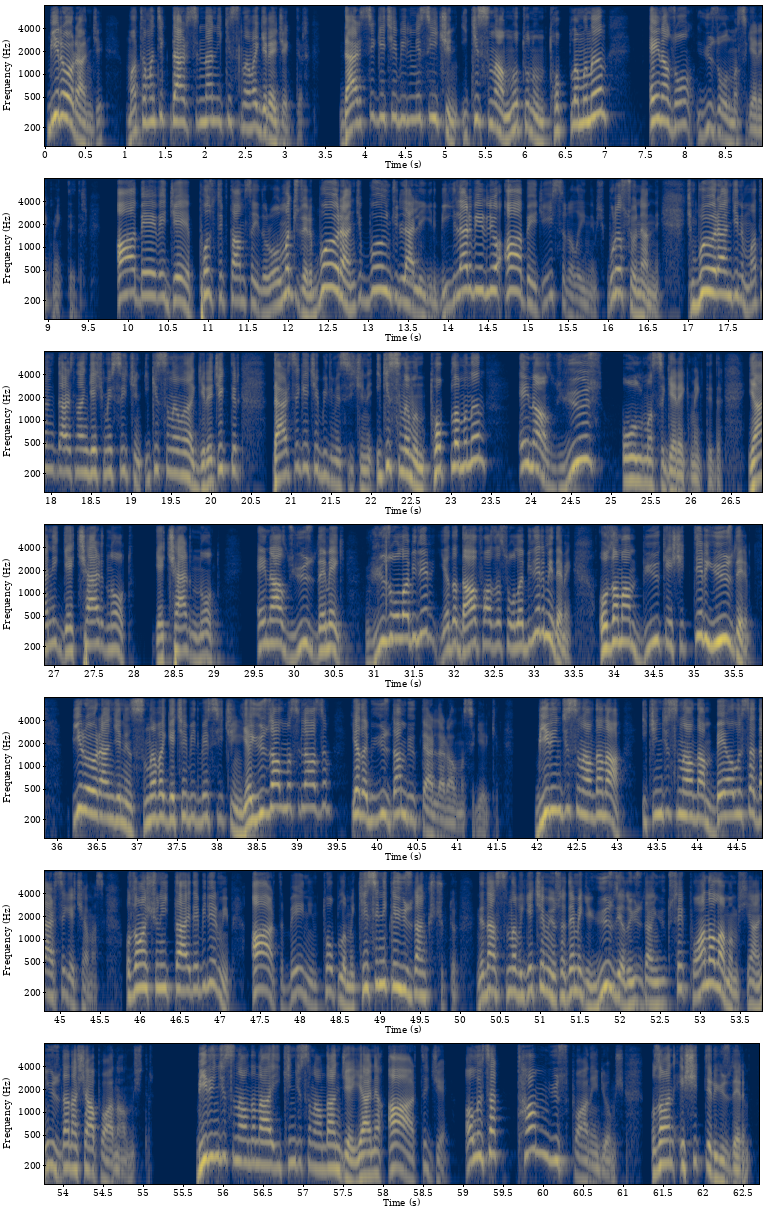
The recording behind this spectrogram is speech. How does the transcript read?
Bir öğrenci matematik dersinden iki sınava girecektir. Dersi geçebilmesi için iki sınav notunun toplamının en az o 100 olması gerekmektedir. A, B ve C pozitif tam sayılar olmak üzere bu öğrenci bu öncüllerle ilgili bilgiler veriliyor. A, B, C'yi sıralayın demiş. Burası önemli. Şimdi bu öğrencinin matematik dersinden geçmesi için iki sınavına girecektir. Dersi geçebilmesi için iki sınavın toplamının en az 100 olması gerekmektedir. Yani geçer not, geçer not. En az 100 demek 100 olabilir ya da daha fazlası olabilir mi demek? O zaman büyük eşittir 100 derim. Bir öğrencinin sınava geçebilmesi için ya 100 alması lazım ya da bir yüzden büyük değerler alması gerekir. Birinci sınavdan A, ikinci sınavdan B alırsa dersi geçemez. O zaman şunu iddia edebilir miyim? A artı B'nin toplamı kesinlikle yüzden küçüktür. Neden sınavı geçemiyorsa demek ki 100 ya da yüzden yüksek puan alamamış. Yani yüzden aşağı puan almıştır. Birinci sınavdan A, ikinci sınavdan C yani A artı C alırsa tam 100 puan ediyormuş. O zaman eşittir 100 derim.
